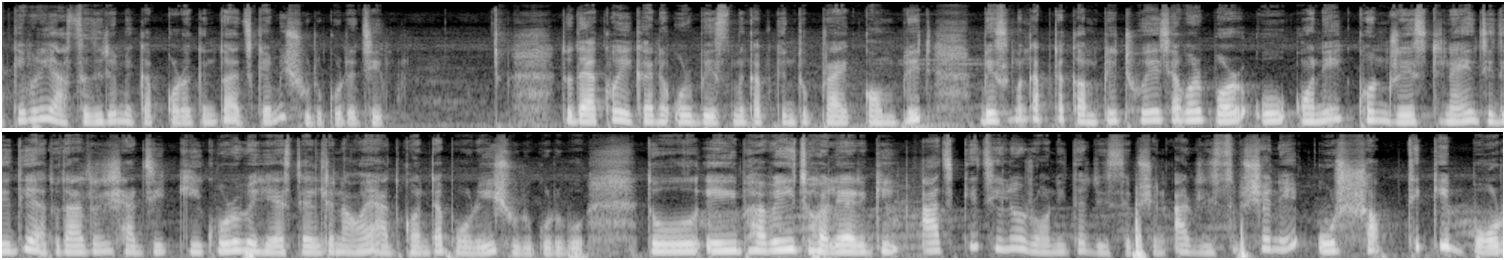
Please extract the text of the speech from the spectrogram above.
একেবারেই আস্তে ধীরে মেকআপ করা কিন্তু আজকে আমি শুরু করেছি। তো দেখো, এখানে ওর বেস মেকআপ কিন্তু প্রায় কমপ্লিট বেস মেকআপটা কমপ্লিট হয়ে যাওয়ার পর ও অনেকক্ষণ রেস্ট নেয় যে, দিদি, এত তাড়াতাড়ি সাজিয়ে কী করবে? হেয়ার স্টাইলটা না হয় আধ ঘণ্টা পরেই শুরু করব। তো এইভাবেই চলে আর কি। আজকে ছিল রনিতার রিসেপশন আর রিসেপশনে ওর সব থেকে বড়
